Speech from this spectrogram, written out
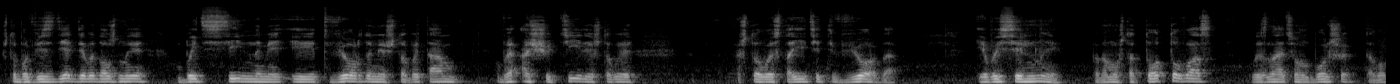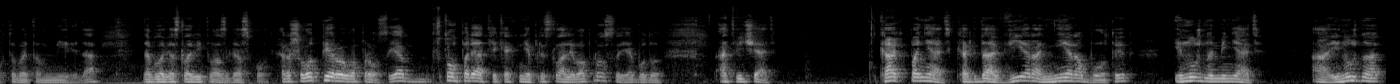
чтобы везде, где вы должны быть сильными и твердыми, чтобы там вы ощутили, что вы, что вы стоите твердо, и вы сильны, потому что тот, кто вас, вы знаете, он больше того, кто в этом мире, да? Да благословит вас Господь. Хорошо, вот первый вопрос. Я в том порядке, как мне прислали вопросы, я буду отвечать. Как понять, когда вера не работает и нужно менять? А, и нужно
